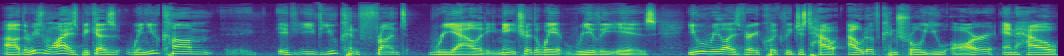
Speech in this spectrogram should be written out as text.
Uh, the reason why is because when you come if, if you confront reality, nature the way it really is, you will realize very quickly just how out of control you are and how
